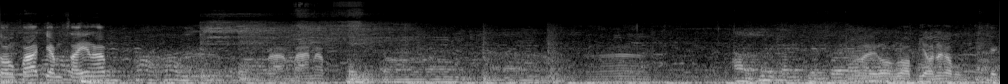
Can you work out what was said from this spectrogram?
ท้องฟ้าแจ่มใสนะครับางบานครับอ่าเอาช่วยกันเขียนตัวหน่อยรอบรอบเดียวนะครับผมเช็ค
